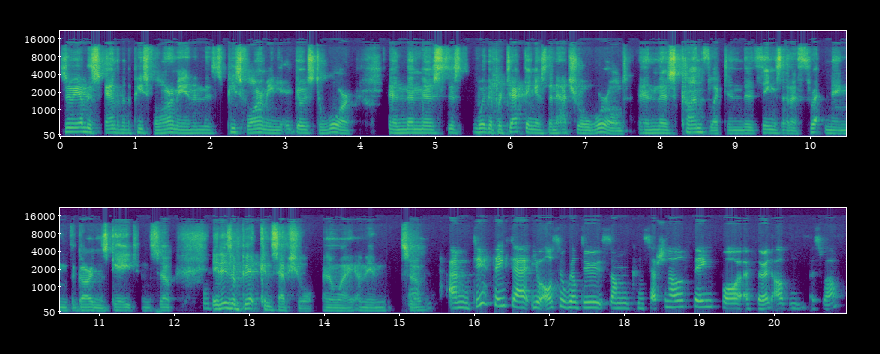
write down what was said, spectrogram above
So we have this anthem of the peaceful army, and then this peaceful army it goes to war and then there's this what they're protecting is the natural world. And there's conflict and the things that are threatening the garden's gate. And so mm-hmm. it is a bit conceptual in a way. I mean so. Um, do you think that you also will do some conceptual thing for a third album as well?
